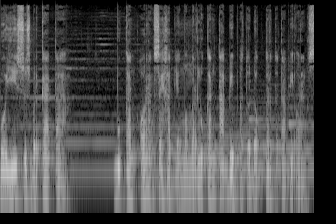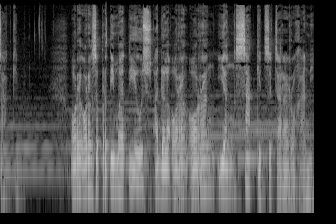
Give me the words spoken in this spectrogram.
bahwa Yesus berkata, bukan orang sehat yang memerlukan tabib atau dokter, tetapi orang sakit. Orang-orang seperti Matius adalah orang-orang yang sakit secara rohani.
